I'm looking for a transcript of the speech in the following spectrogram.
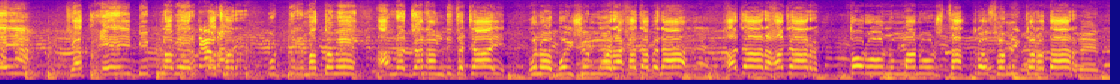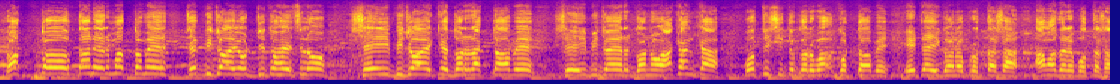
এই এই বিপ্লবের বছর পূর্তির মাধ্যমে আমরা জানান দিতে চাই কোনো বৈষম্য রাখা যাবে না। হাজার হাজার তরুণ মানুষ ছাত্র শ্রমিক জনতার রক্তদানের মাধ্যমে যে বিজয় অর্জিত হয়েছিল সেই বিজয়কে ধরে রাখতে হবে। সেই বিজয়ের গণ আকাঙ্ক্ষা প্রতিষ্ঠিত করতে হবে। এটাই গণপ্রত্যাশা আমাদের প্রত্যাশা।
